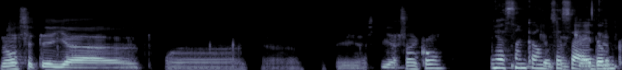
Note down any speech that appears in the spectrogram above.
Non, c'était il y a, il y a cinq ans. Il y a cinq ans, c'est ça. Et donc,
